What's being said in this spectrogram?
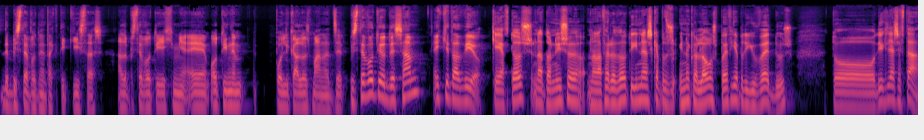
δεν πιστεύω ότι είναι τακτική σα, αλλά πιστεύω ότι, έχει μια, ε, ότι είναι πολύ καλός μάνατζερ. Πιστεύω ότι ο Ντεσάμ έχει και τα δύο. Και αυτός, να τονίσω, να αναφέρω εδώ ότι είναι, και, είναι και ο λόγος που έφυγε από τη Juventus το 2007.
